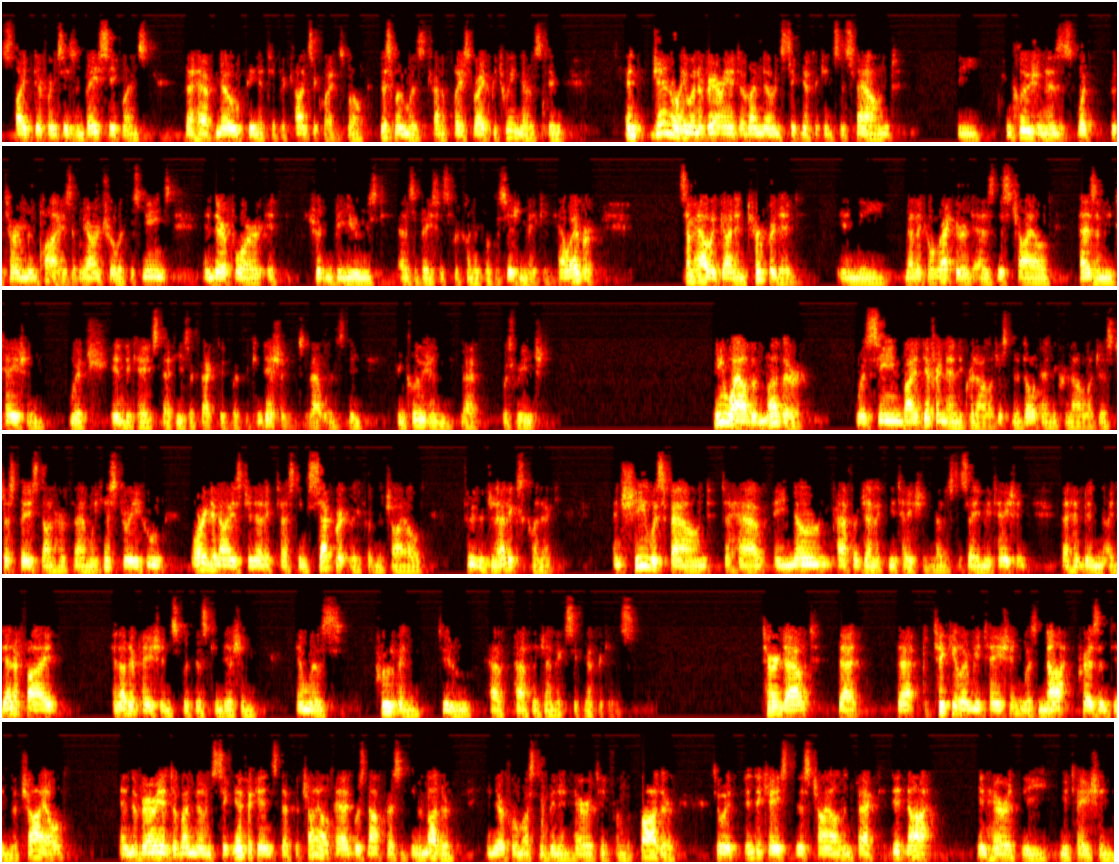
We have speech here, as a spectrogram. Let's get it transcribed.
slight differences in base sequence that have no phenotypic consequence. Well, this one was kind of placed right between those two. And generally, when a variant of unknown significance is found, the conclusion is what the term implies, that we aren't sure what this means, and therefore it shouldn't be used as a basis for clinical decision making. However, somehow it got interpreted in the medical record as this child has a mutation which indicates that he's affected with the condition. So that was the conclusion that was reached. Meanwhile, the mother was seen by a different endocrinologist, an adult endocrinologist, just based on her family history, who organized genetic testing separately from the child through the genetics clinic. And she was found to have a known pathogenic mutation, that is to say, a mutation that had been identified in other patients with this condition and was proven to have pathogenic significance. Turned out that that particular mutation was not present in the child, and the variant of unknown significance that the child had was not present in the mother, and therefore must have been inherited from the father. So it indicates this child, in fact, did not inherit the mutation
